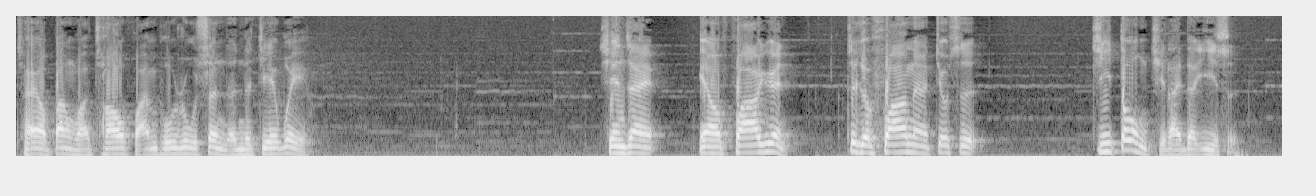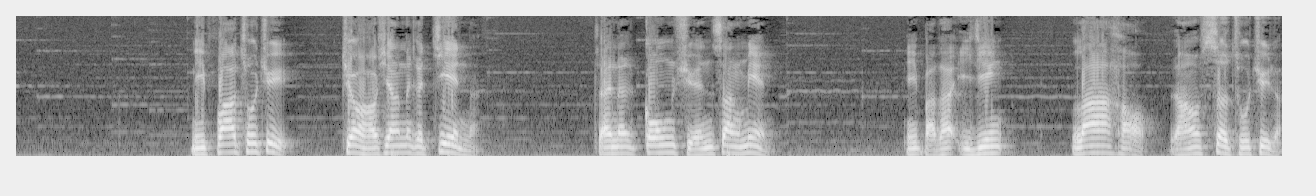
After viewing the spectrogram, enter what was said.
才有办法超凡夫入圣人的阶位。现在要发愿，这个发呢，就是激动起来的意思。你发出去，就好像那个箭呢，在那个弓弦上面。你把它已经拉好，然后射出去了。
